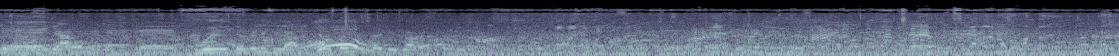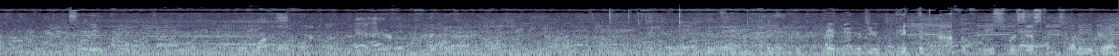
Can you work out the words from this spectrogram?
Que ya 2023. Güey, qué felicidad. Yo estoy muy feliz, la verdad. Por quatro, pô. Babe, why would you pick the path of least resistance? What are you doing?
